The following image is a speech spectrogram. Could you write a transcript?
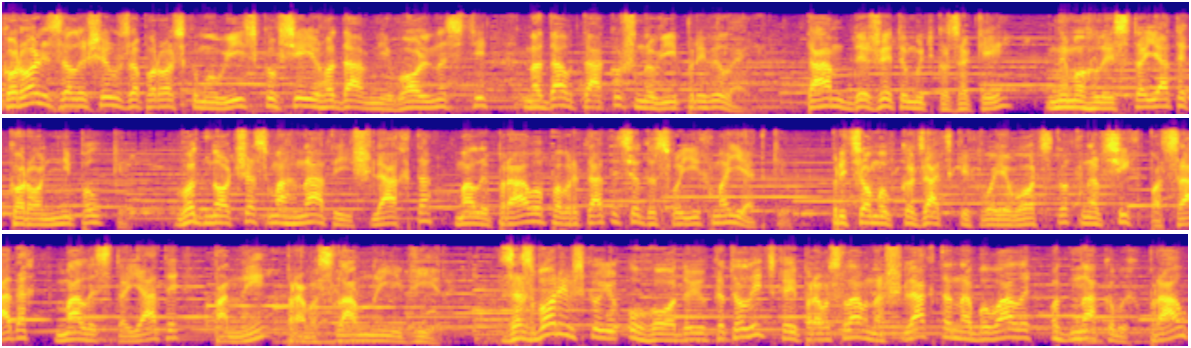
Король залишив запорозькому війську всі його давні вольності, надав також нові привілеї. Там, де житимуть козаки, не могли стояти коронні полки. Водночас магнати і шляхта мали право повертатися до своїх маєтків. При цьому в козацьких воєводствах на всіх посадах мали стояти пани православної віри. За Зборівською угодою католицька і православна шляхта набували однакових прав,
